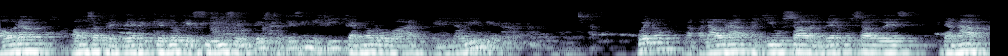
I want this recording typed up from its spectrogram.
Ahora vamos a aprender qué es lo que sí dice el texto. ¿Qué significa no robar en la Biblia? Bueno, la palabra allí usada, el verbo usado es ganar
